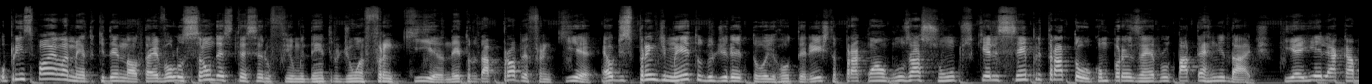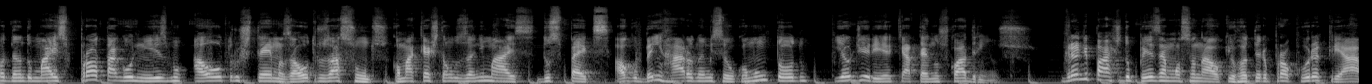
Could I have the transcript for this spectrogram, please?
O principal elemento que denota a evolução desse terceiro filme dentro de uma franquia, dentro da própria franquia, é o desprendimento do diretor e roteirista para com alguns assuntos que ele sempre tratou, como por exemplo paternidade. E aí ele acaba dando mais protagonismo a outros temas, a outros assuntos, como a questão dos animais, dos pets, algo bem raro no MCU como um todo, e eu diria que até nos quadrinhos. Grande parte do peso emocional que o roteiro procura criar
